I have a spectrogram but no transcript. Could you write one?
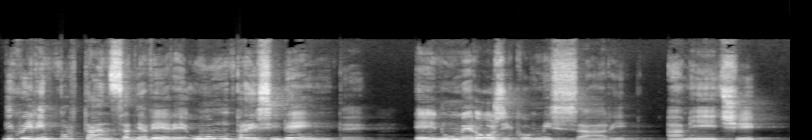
di qui l'importanza di avere un presidente e numerosi commissari amici,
